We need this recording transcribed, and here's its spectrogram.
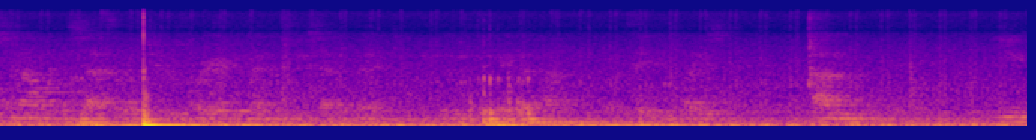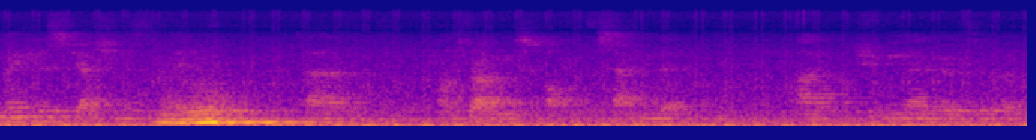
tsunami and you place. Um, you made a suggestion mm-hmm. uh, on Travis the second that uh, should we then go to the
